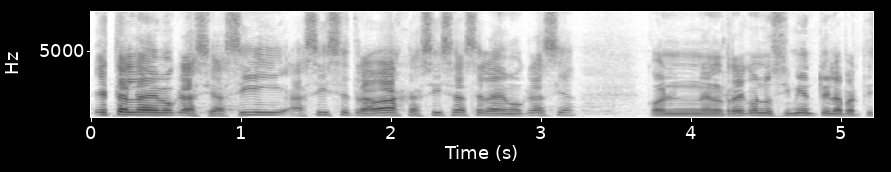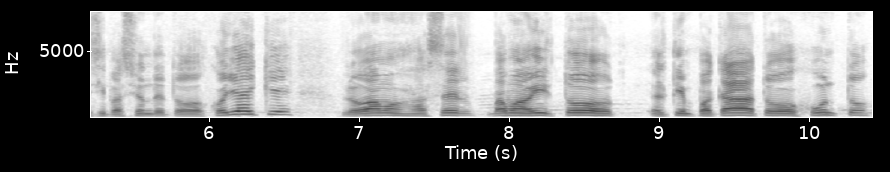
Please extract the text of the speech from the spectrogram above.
esta es la democracia, así, así se trabaja, así se hace la democracia, con el reconocimiento y la participación de todos. Coyhaique lo vamos a hacer, vamos a ir todo el tiempo acá, todos juntos,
